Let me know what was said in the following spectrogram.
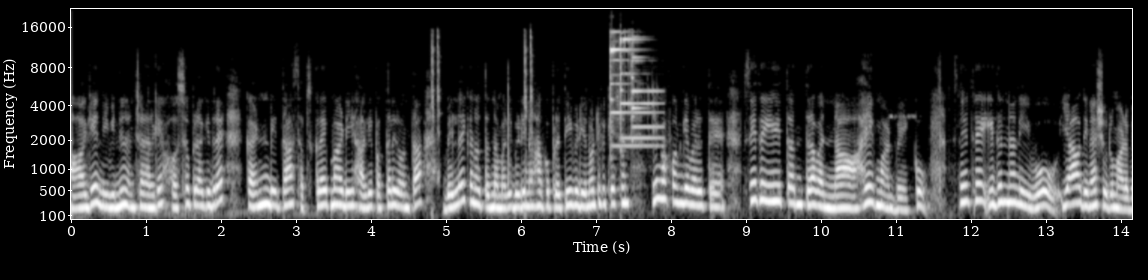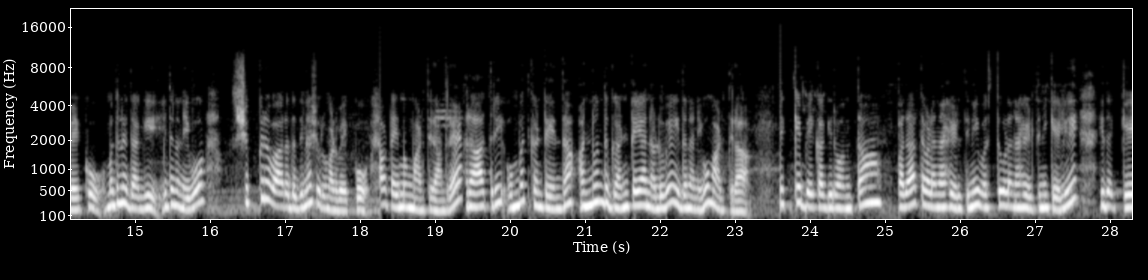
ಹಾಗೆ ನೀವು ಇನ್ನೂ ನನ್ನ ಚಾನಲ್ಗೆ ಹೊಸಬ್ರಾಗಿದ್ದರೆ ಖಂಡಿತ ಸಬ್ಸ್ಕ್ರೈಬ್ ಮಾಡಿ. ಹಾಗೆ ಪಕ್ಕದಲ್ಲಿರುವಂಥ ಬೆಲ್ಲೈಕನ್ ಒತ್ತೋದನ್ನ ಮರಿಬೇಡಿ. ನಾನು ಹಾಕೋ ಪ್ರತಿ ವಿಡಿಯೋ ನೋಟಿಫಿಕೇಶನ್ ನಿಮ್ಮ ಫೋನ್ಗೆ ಬರುತ್ತೆ. ಸ್ನೇಹಿತರೆ, ಈ ತಂತ್ರವನ್ನು ಹೇಗೆ ಮಾಡಬೇಕು? ಸ್ನೇಹಿತರೆ, ಇದನ್ನು ನೀವು ಯಾವ ದಿನ ಶುರು ಮಾಡಬೇಕು? ಮೊದಲನೇದಾಗಿ ಇದನ್ನು ನೀವು ಶುಕ್ರವಾರದ ದಿನ ಶುರು ಮಾಡಬೇಕು. ಯಾವ ಟೈಮಿಗೆ ಮಾಡ್ತೀರಾ ಅಂದರೆ ರಾತ್ರಿ ಒಂಬತ್ತು ಗಂಟೆಯಿಂದ ಹನ್ನೊಂದು ಗಂಟೆಯ ನಡುವೆ ಇದನ್ನು ನೀವು ಮಾಡ್ತೀರಾ. ಇದಕ್ಕೆ ಬೇಕಾಗಿರುವಂಥ ಪದಾರ್ಥಗಳನ್ನು ಹೇಳ್ತೀನಿ, ವಸ್ತುಗಳನ್ನು ಹೇಳ್ತೀನಿ ಕೇಳಿ. ಇದಕ್ಕೆ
